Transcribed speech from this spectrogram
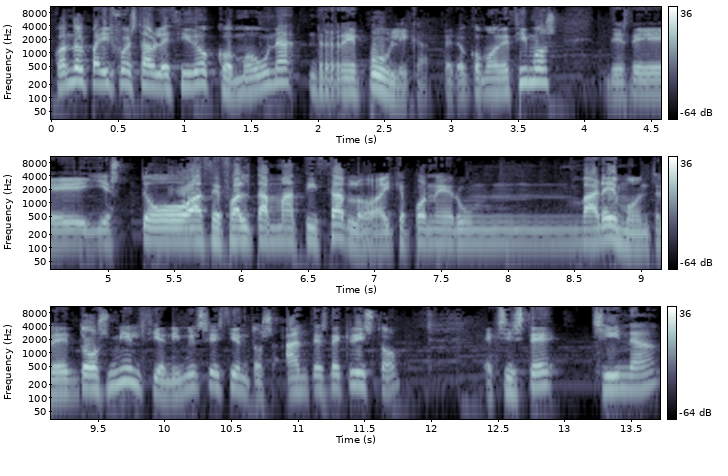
cuando el país fue establecido como una república. Pero como decimos, desde, y esto hace falta matizarlo, hay que poner un baremo entre 2100 y 1600 antes de Cristo, existe China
